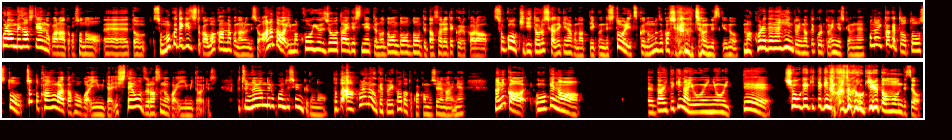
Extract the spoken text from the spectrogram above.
これを目指してんのかなとか、その、えっ、と、その目的地とかわかんなくなるんですよ。あなたは今こういう状態ですねっていうのをどんどんどんって出されてくるから、そこを切り取るしかできなくなっていくんで、ストーリー作るの難しくなっちゃうんですけど、まあこれでね、ヒントになってくるといいんですけどね。この1ヶ月を通すと、ちょっと考えた方がいいみたいで、視点をずらすのがいいみたいです。別に悩んでる感じせんけどな。たとあ、これの受け取り方とかかもしれないね。何か大きな外的な要因において、衝撃的なことが起きると思うんですよ。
